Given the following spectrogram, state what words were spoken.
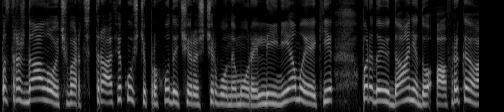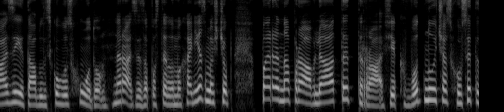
Постраждало чверть трафіку, що проходить через Червоне море лініями, які передають дані до Африки, Азії та Близького Сходу. Наразі запустили механізми, щоб перенаправляти трафік. Водночас хусити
